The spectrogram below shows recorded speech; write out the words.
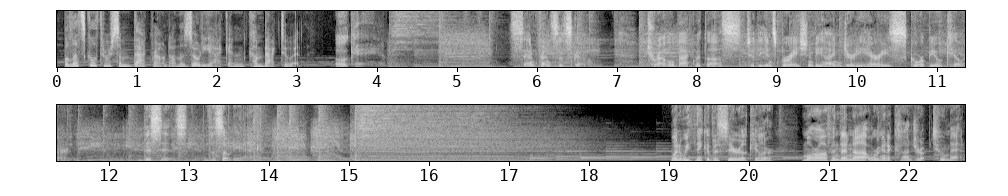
But let's go through some background on the Zodiac and come back to it. Okay. San Francisco. Travel back with us to the inspiration behind Dirty Harry's Scorpio Killer. This is the Zodiac. When we think of a serial killer, more often than not, we're going to conjure up two men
